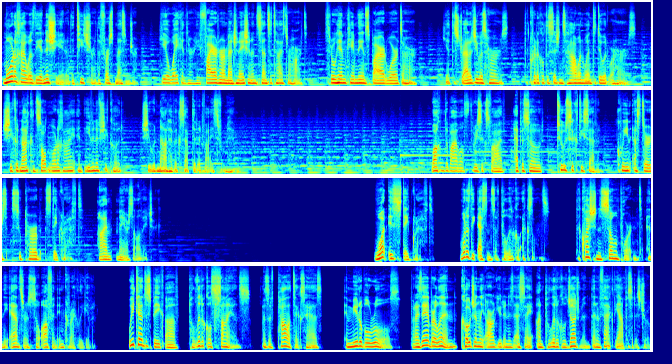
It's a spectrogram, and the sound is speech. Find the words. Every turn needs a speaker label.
Speaker 1: Mordecai was the initiator, the teacher, the first messenger. He awakened her, he fired her imagination and sensitized her heart. Through him came the inspired word to her. Yet the strategy was hers. The critical decisions how and when to do it were hers. She could not consult Mordecai, and even if she could, she would not have accepted advice from him. Welcome to Bible 365, episode 267 Queen Esther's Superb Statecraft. I'm Meir Soloveichik. What is statecraft? What is the essence of political excellence? The question is so important, and the answer is so often incorrectly given. We tend to speak of political science as if politics has immutable rules, but Isaiah Berlin cogently argued in his essay on political judgment that in fact the opposite is true.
